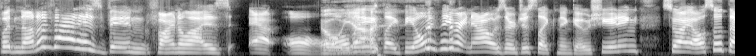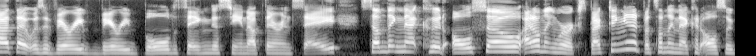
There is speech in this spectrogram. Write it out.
But none of that has been finalized at all. Oh, All yeah. they- like the only thing right now is they're just like negotiating. So I also thought that was a very, very bold thing to stand up there and say. Something that could also, I don't think we're expecting it, but something that could also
